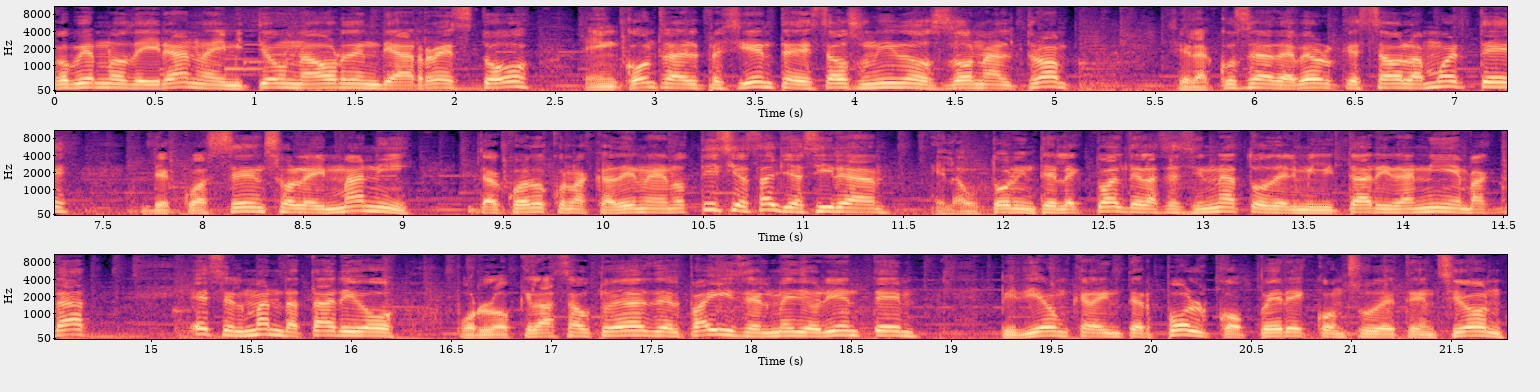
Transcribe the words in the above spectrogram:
gobierno de Irán emitió una orden de arresto en contra del presidente de Estados Unidos, Donald Trump. Se le acusa de haber orquestado la muerte de Qasem Soleimani. De acuerdo con la cadena de noticias Al Jazeera, el autor intelectual del asesinato del militar iraní en Bagdad es el mandatario, por lo que las autoridades del país del Medio Oriente pidieron que la Interpol coopere con su detención.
